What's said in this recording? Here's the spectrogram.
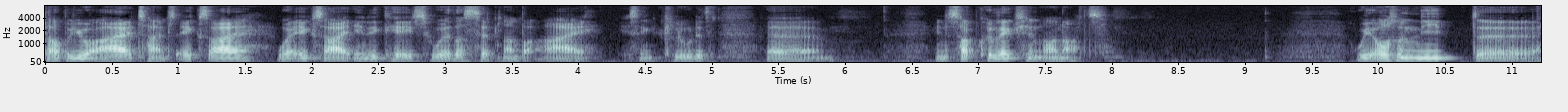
wi times xi, where xi indicates whether set number i is included um, in the subcollection or not. We also need uh,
